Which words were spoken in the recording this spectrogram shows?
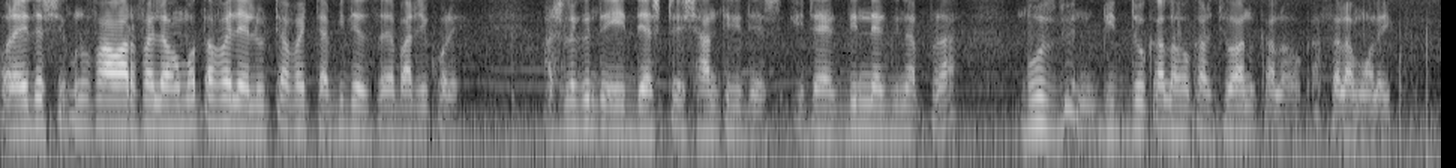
ওরা এই দেশে কোনো পাওয়ার ফাইলে ক্ষমতা ফাইলে লুটা ফাইটটা বিদেশ যায়, বাড়ি করে। আসলে কিন্তু এই দেশটাই শান্তির দেশ, এটা একদিন না একদিন আপনারা বুঝবেন, বৃদ্ধকাল হোক আর জোয়ান কাল হোক। আসসালামু আলাইকুম।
